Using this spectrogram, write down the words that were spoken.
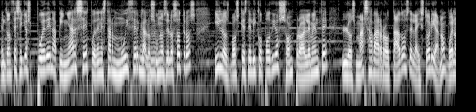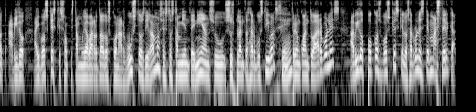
Entonces ellos pueden apiñarse, pueden estar muy cerca los unos de los otros y los bosques de licopodios son probablemente los más abarrotados de la historia, ¿no? Bueno, ha habido, hay bosques que son, están muy abarrotados con arbustos, digamos, estos también tenían su- sus plantas arbustivas, Sí. pero en cuanto a árboles, ha habido pocos bosques que los árboles estén más cerca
